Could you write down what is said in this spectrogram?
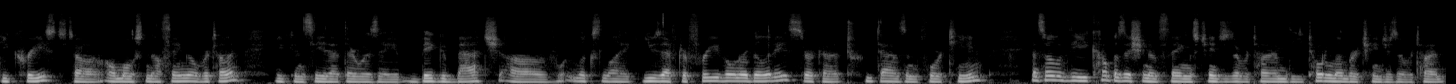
decreased to almost nothing over time. You can see that there was a big batch of what looks like use after free vulnerabilities circa 2014. And so the composition of things changes over time, the total number changes over time.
